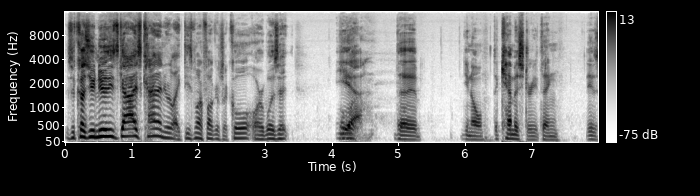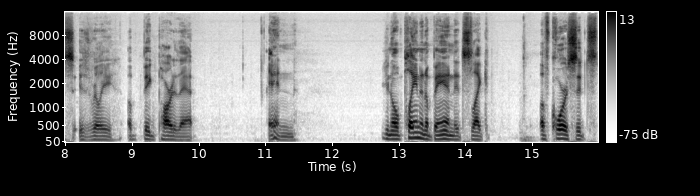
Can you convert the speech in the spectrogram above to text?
is it because you knew these guys kind of and you're like these motherfuckers are cool or was it Yeah. The you know, the chemistry thing is is really a big part of that. And you know, playing in a band, it's like of course it's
